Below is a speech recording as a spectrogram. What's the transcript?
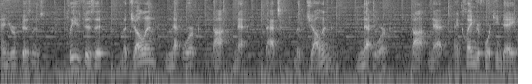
and your business, please visit MagellanNetwork.net. That's MagellanNetwork.net and claim your 14 day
